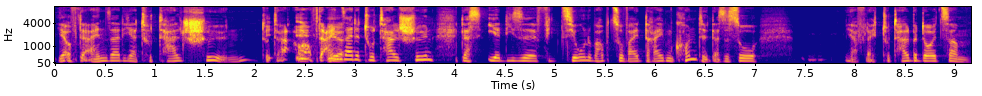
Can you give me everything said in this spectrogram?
Ja, auf der einen Seite ja total schön. Total, I- I- auf der einen ja. Seite total schön, dass ihr diese Fiktion überhaupt so weit treiben konntet, dass es so, ja, vielleicht total bedeutsam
